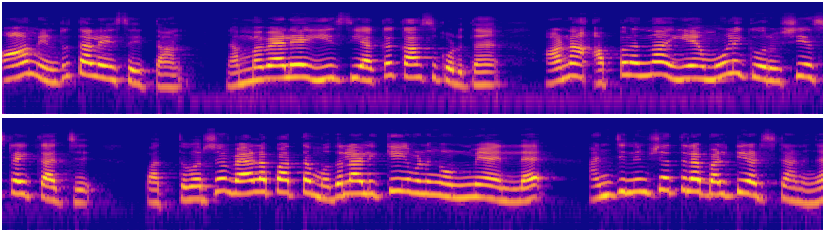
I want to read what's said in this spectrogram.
ஆம் என்று தலையசைத்தான் நம்ம வேலையை ஈஸியாக்க காசு கொடுத்தேன். ஆனால் அப்புறம்தான் என் மூளைக்கு ஒரு விஷயம் ஸ்ட்ரைக் ஆச்சு. பத்து வருஷம் வேலை பார்த்த முதலாளிக்கே இவனுங்க உண்மையாக இல்லை? அஞ்சு நிமிஷத்தில் பல்ட்டி அடிச்சிட்டானுங்க.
